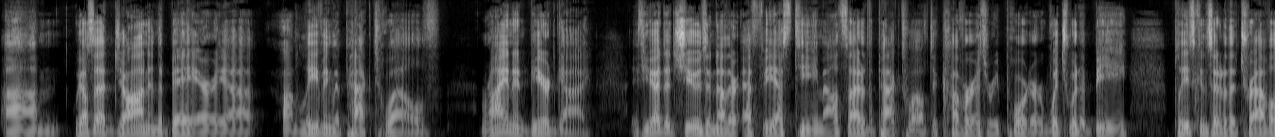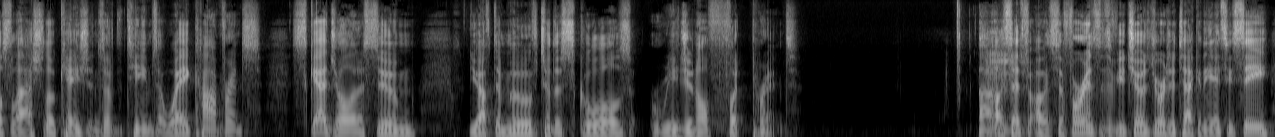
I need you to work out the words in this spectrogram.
Um, we also had John in the Bay Area on leaving the Pac 12, Ryan and Beard Guy. If you had to choose another FBS team outside of the Pac 12 to cover as a reporter, which would it be? Please consider the travel slash locations of the team's away conference schedule and assume you have to move to the school's regional footprint. Uh, oh, it says, oh, so for instance, if you chose Georgia Tech in the ACC,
